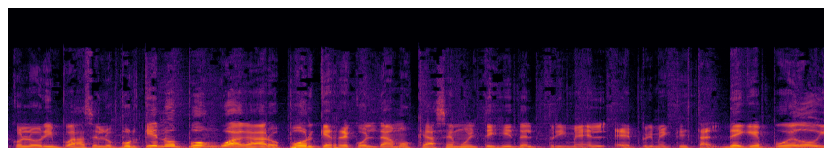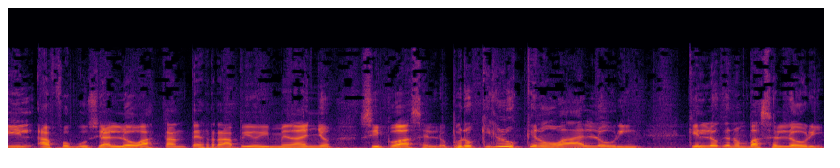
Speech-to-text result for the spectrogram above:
Con Laurin puedes hacerlo. ¿Por qué no pongo a Garo? Porque recordamos que hace multihit del primer, el primer cristal. De que puedo ir a focusearlo bastante rápido y me daño, sí puedo hacerlo. Pero ¿qué es lo que nos va a dar Laurin? ¿Qué es lo que nos va a hacer Laurin?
